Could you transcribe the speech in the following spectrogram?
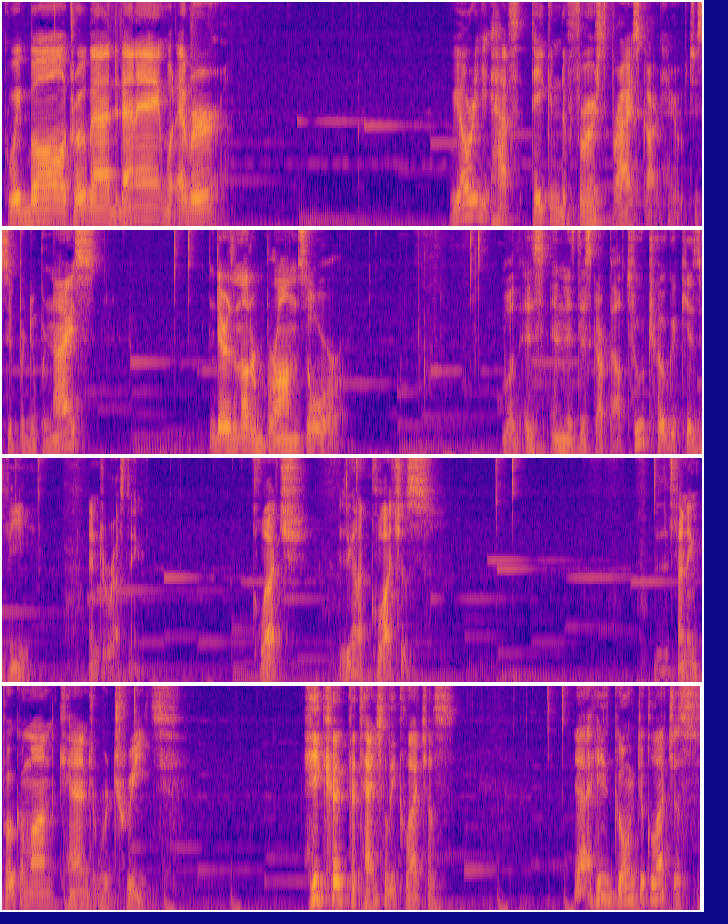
Quick Ball, Crobat, Dedenne, whatever. We already have taken the first prize card here, which is super duper nice. There's another Bronzor. What is in this discard pile? Two Togekiss V. Interesting. Clutch. Is he gonna clutch us? The defending Pokemon can't retreat. He could potentially clutch us. Yeah, he's going to clutch us.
